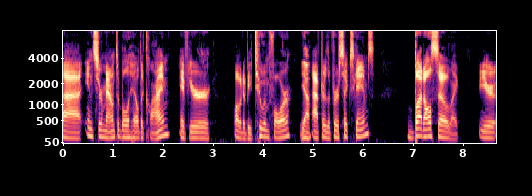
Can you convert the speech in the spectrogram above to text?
uh insurmountable hill to climb if you're, what would it be, two and four Yeah. after the first six games. But also, like, you're,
